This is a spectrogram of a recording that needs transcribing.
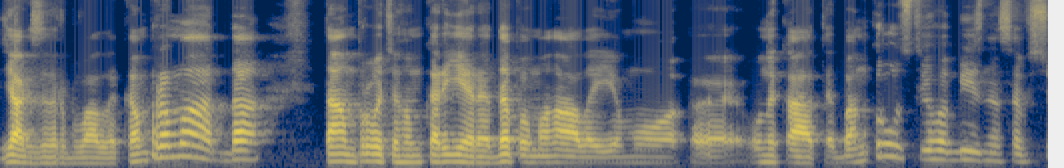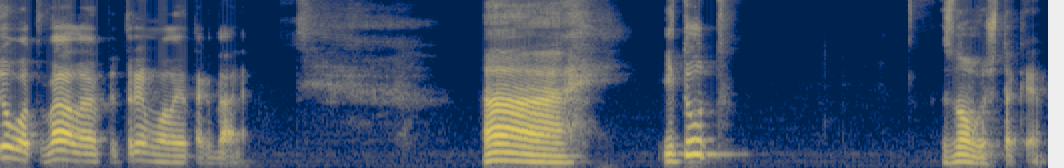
як завербували компромат, да? там протягом кар'єри допомагали йому е, уникати банкрутств його бізнесу, все от вели, підтримували і так далі. А, і тут, знову ж таки,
